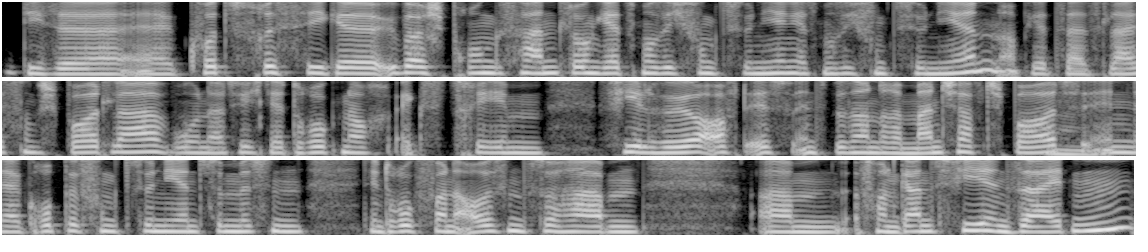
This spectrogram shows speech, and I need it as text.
Diese äh, kurzfristige Übersprungshandlung, jetzt muss ich funktionieren, jetzt muss ich funktionieren, ob jetzt als Leistungssportler, wo natürlich der Druck noch extrem viel höher oft ist, insbesondere im Mannschaftssport, mhm. in der Gruppe funktionieren zu müssen, den Druck von außen zu haben ähm, von ganz vielen Seiten.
